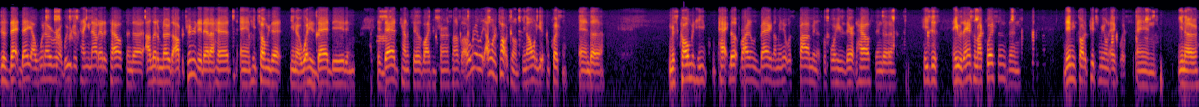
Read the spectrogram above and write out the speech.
just that day, I went over. We were just hanging out at his house, and uh, I let him know the opportunity that I had. And he told me that you know what his dad did, and his dad kind of sells life insurance. And I was like, oh really? I want to talk to him. You know, I want to get some questions. And uh, Mr. Coleman, he packed up right on his bags. I mean, it was five minutes before he was there at the house, and uh, he just he was answering my questions, and then he started pitching me on Equus, and you know,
